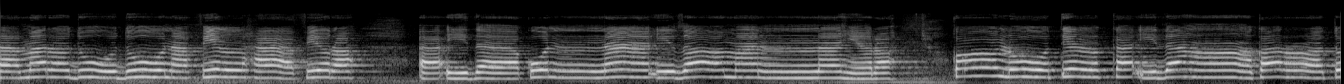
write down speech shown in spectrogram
لمردودون في الحافرة أئذا كنا عظاما نهرة قالوا تلك إذا كرة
